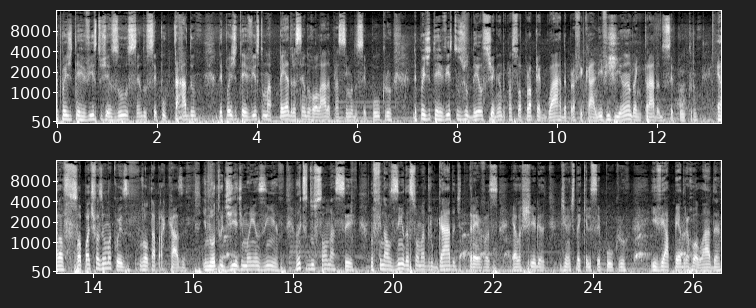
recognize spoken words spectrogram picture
depois de ter visto Jesus sendo sepultado, depois de ter visto uma pedra sendo rolada para cima do sepulcro, depois de ter visto os judeus chegando com a sua própria guarda para ficar ali vigiando a entrada do sepulcro, ela só pode fazer uma coisa: voltar para casa. E no outro dia de manhãzinha, antes do sol nascer, no finalzinho da sua madrugada de trevas, ela chega diante daquele sepulcro e vê a pedra rolada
